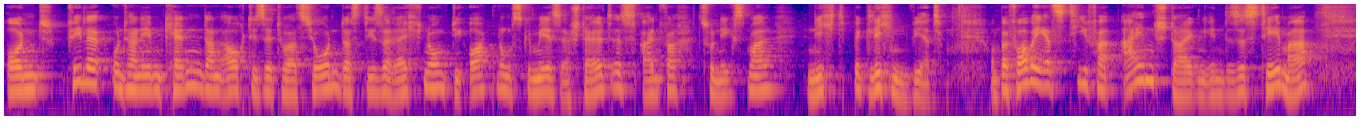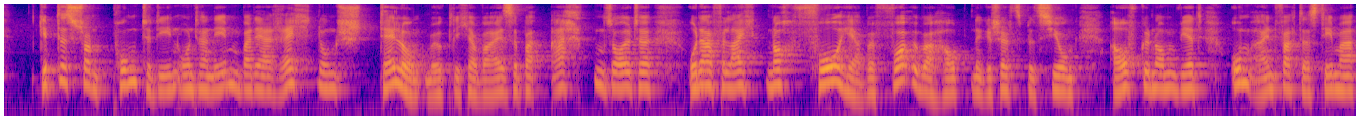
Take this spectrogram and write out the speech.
Und viele Unternehmen kennen dann auch die Situation, dass diese Rechnung, die ordnungsgemäß erstellt ist, einfach zunächst mal nicht beglichen wird. Und bevor wir jetzt tiefer einsteigen in dieses Thema, Gibt es schon Punkte, die ein Unternehmen bei der Rechnungsstellung möglicherweise beachten sollte oder vielleicht noch vorher, bevor überhaupt eine Geschäftsbeziehung aufgenommen wird, um einfach das Thema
